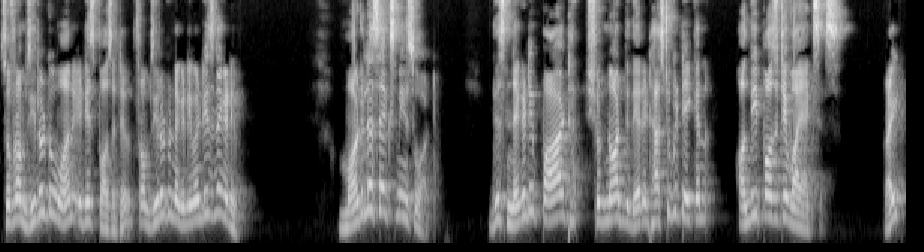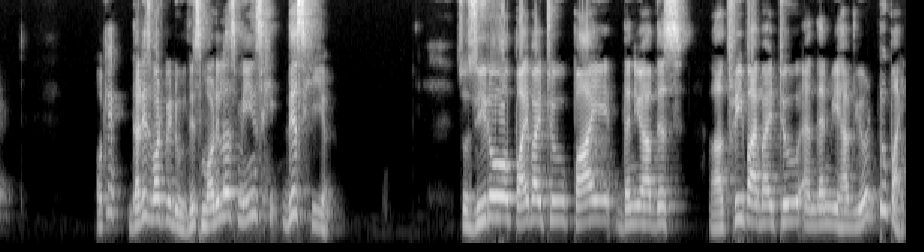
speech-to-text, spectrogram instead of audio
So from 0 to 1, it is positive. From 0 to negative 1, it is negative. Modulus x means what? This negative part should not be there. It has to be taken on the positive y-axis. Right? Okay. That is what we do. This modulus means this here. So 0, pi by 2, pi, then you have this uh, 3 pi by 2 and then we have your 2 pi.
